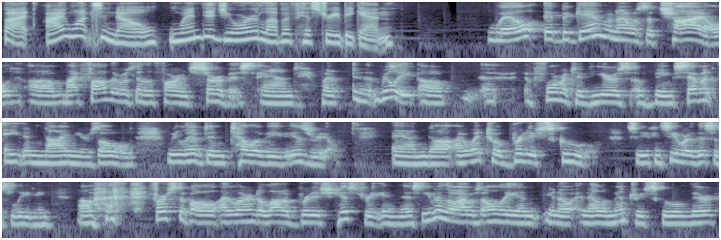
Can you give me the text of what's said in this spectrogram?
but I want to know when did your love of history begin? Well, it began when I was a child. Uh, my father was in the Foreign Service, and when in the really uh, uh, formative years of being seven, eight, and nine years old, we lived in Tel Aviv, Israel. And uh, I went to a British school. So you can see where this is leading. Um, first of all, I learned a lot of British history in this, even though I was only in, you know, an elementary school. Their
